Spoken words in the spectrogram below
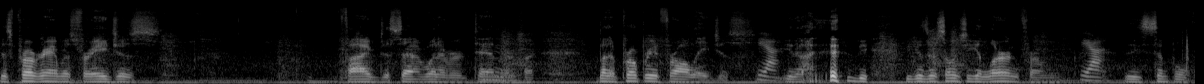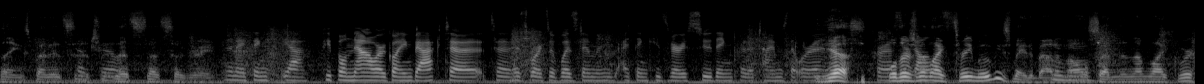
this program is for ages five to seven, whatever, 10 or mm-hmm. five, but appropriate for all ages. Yeah. You know, because there's so much you can learn from Yeah. these simple things, but it's, So true. that's that's so great. And I think, yeah, people now are going back to, to his words of wisdom, and I think he's very soothing for the times that we're in. Yes. Well, there's been like. Mm-hmm. three movies made about him all of a sudden, and I'm like, we're,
